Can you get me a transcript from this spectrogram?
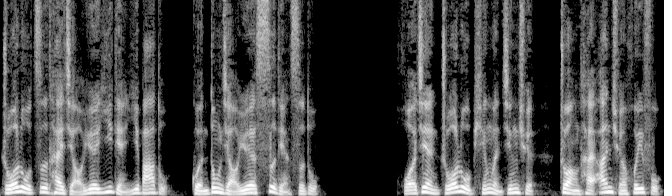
着陆姿态角约一点一八度，滚动角约四点四度。火箭着陆平稳精确，状态安全恢复。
